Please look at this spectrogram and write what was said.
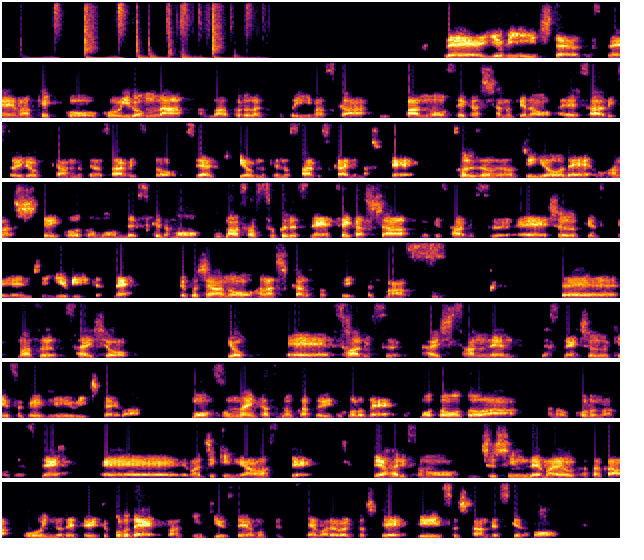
で、指自体はですね、まあ結構、こういろんな、まあプロダクトといいますか、一般の生活者向けのサービスと医療機関向けのサービスと、製薬企業向けのサービスがありまして、それぞれの事業でお話ししていこうと思うんですけども、まあ早速ですね、生活者向けサービス、えー、症状検索エンジン指ですね。こちらのお話からさせていただきます。えー、まず最初、よ、えー、サービス開始3年ですね、症状検索エンジン指自体は。もうそんなに経つのかというところで、もともとは、あの、コロナのですね、えー、まあ、時期に合わせて、やはりその受診で迷う方が多いのでというところで、まあ、緊急性を持ってですね、我々としてリリースしたんですけども、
